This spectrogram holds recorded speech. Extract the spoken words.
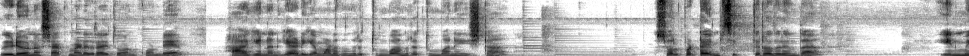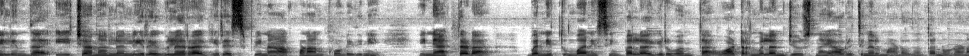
ವಿಡಿಯೋನ ಸ್ಟಾರ್ಟ್ ಮಾಡಿದ್ರಾಯಿತು ಅಂದ್ಕೊಂಡೆ ಹಾಗೆ ನನಗೆ ಅಡುಗೆ ಮಾಡೋದಂದರೆ ತುಂಬ ಅಂದರೆ ತುಂಬಾ ಇಷ್ಟ. ಸ್ವಲ್ಪ ಟೈಮ್ ಸಿಗ್ತಿರೋದ್ರಿಂದ ಇನ್ಮೇಲಿಂದ ಈ ಚಾನಲಲ್ಲಿ ರೆಗ್ಯುಲರ್ ಆಗಿ ರೆಸಿಪಿನ ಹಾಕೋಣ ಅಂದ್ಕೊಂಡಿದ್ದೀನಿ ಇನ್ಯಾಕೆ ತಡ? ಬನ್ನಿ ತುಂಬಾ ಸಿಂಪಲ್ ಆಗಿರುವಂಥ ವಾಟರ್ ಮೆಲನ್ ಜ್ಯೂಸ್ನ ಯಾವ ರೀತಿನಲ್ಲಿ ಮಾಡೋದು ಅಂತ ನೋಡೋಣ.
